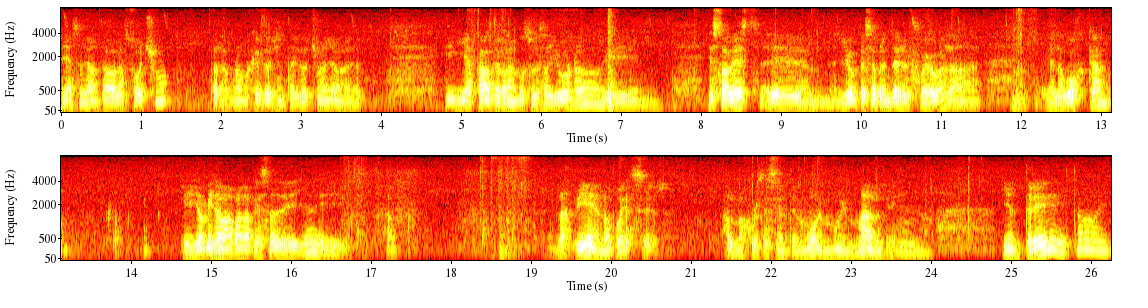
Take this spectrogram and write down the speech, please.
¿eh? Ella se levantaba a las 8 para una mujer de 88 años eh, y ya estaba preparando su desayuno y esa vez eh, yo empecé a prender el fuego en la, en la bosca y yo miraba para la pieza de ella y las vi, no puede ser. A lo mejor se siente muy, muy mal. Mm. Y entré y estaba ahí.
